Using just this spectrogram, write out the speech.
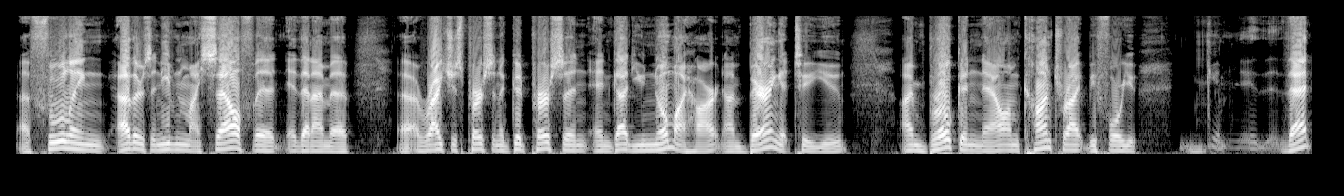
uh, fooling others and even myself uh, that I'm a a righteous person, a good person, and God, you know my heart. I'm baring it to you. I'm broken now. I'm contrite before you." That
